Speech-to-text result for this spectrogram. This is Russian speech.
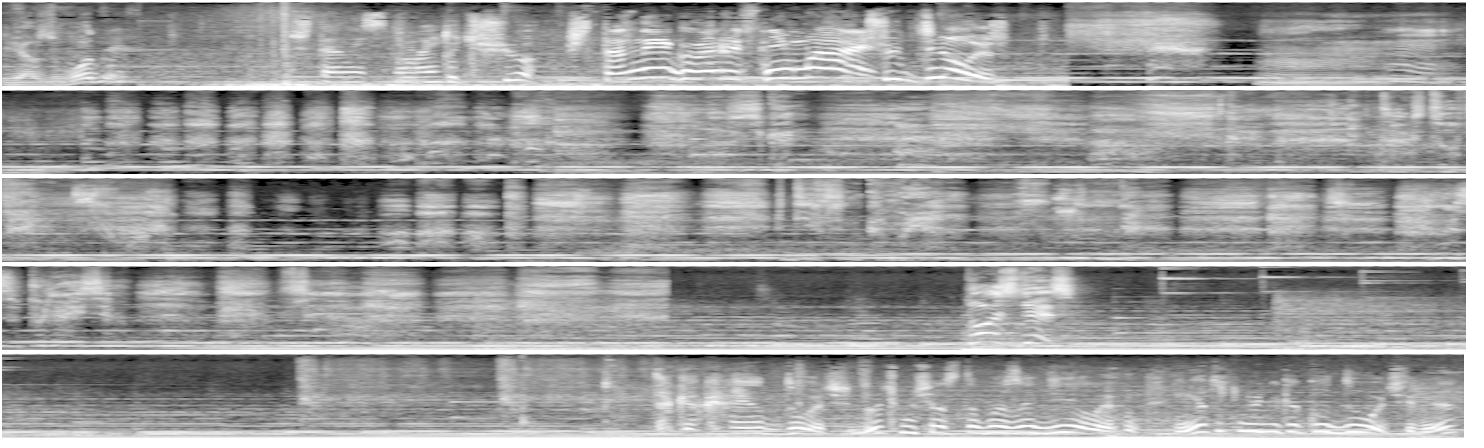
Я згоден. Штаны снимай. Ты чё? Штаны, говорю, снимай! Что делаешь? Так, добре. Дівчинка моя. Не зупиняйся. Кто здесь? Да какая дочь? Дочь мы сейчас с тобой заделаем. Нет у тебя никакой дочери, а?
